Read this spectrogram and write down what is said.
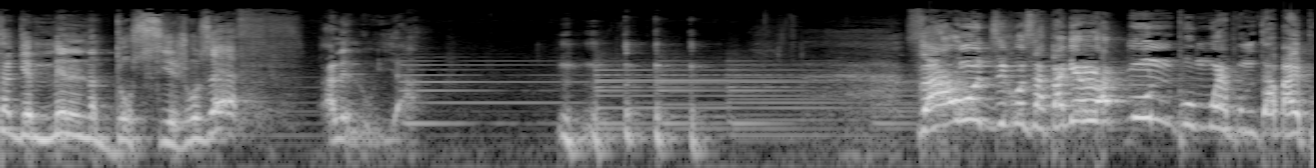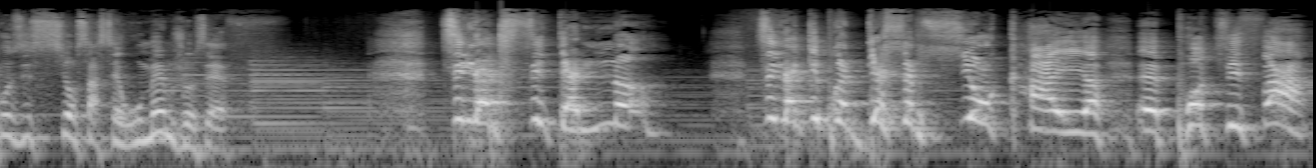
t'a gagné dans le dossier Joseph. Aleluya. Faron di kon sa pa gen lot moun pou mwen pou mta bay pozisyon. Sa se ou men, Joseph. Ti nek siten nan. Ti nek ki pren decepsyon kay e, eh, potifa.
